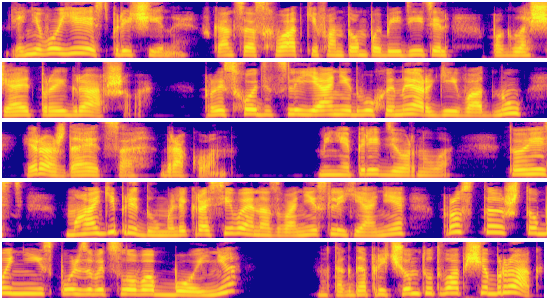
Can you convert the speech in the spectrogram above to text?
Для него есть причины. В конце схватки фантом-победитель поглощает проигравшего. Происходит слияние двух энергий в одну, и рождается дракон. Меня передернуло. То есть маги придумали красивое название слияния, просто чтобы не использовать слово «бойня»? Но тогда при чем тут вообще брак?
